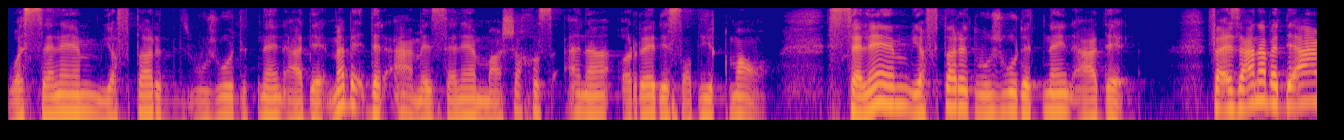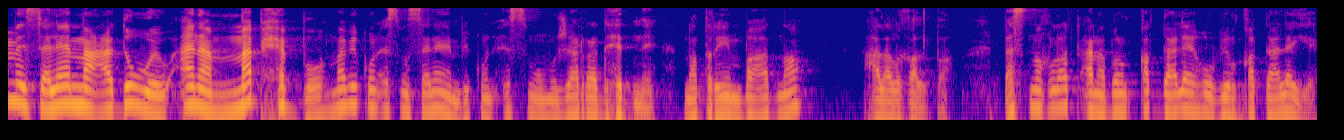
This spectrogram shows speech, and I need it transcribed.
والسلام يفترض وجود اثنين أعداء ما بقدر أعمل سلام مع شخص أنا اوريدي صديق معه. السلام يفترض وجود اثنين أعداء. فإذا أنا بدي أعمل سلام مع عدوي وأنا ما بحبه ما بيكون اسمه سلام بيكون اسمه مجرد هدنة. ناطرين بعضنا على الغلطة. بس نغلط أنا بنقض عليه وهو بينقض علي.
